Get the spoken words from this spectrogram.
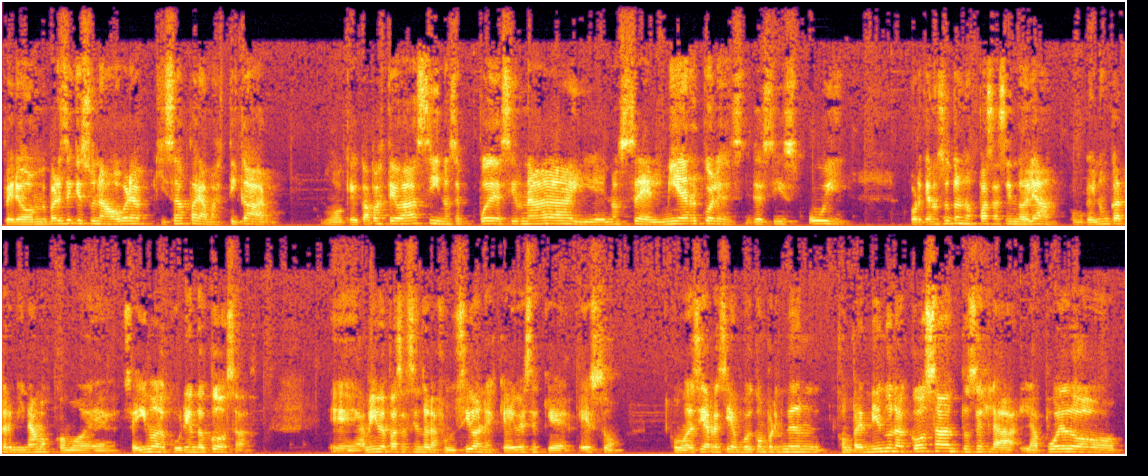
pero me parece que es una obra quizás para masticar, como que capaz te vas y no se puede decir nada y no sé, el miércoles decís, uy, porque a nosotros nos pasa haciéndola, como que nunca terminamos como de, seguimos descubriendo cosas. Eh, a mí me pasa haciendo las funciones, que hay veces que eso, como decía recién, voy comprendiendo, una cosa, entonces la, la puedo,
